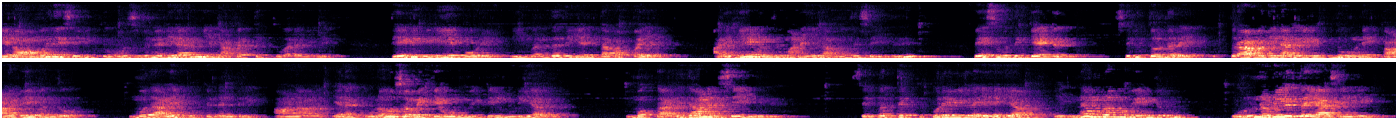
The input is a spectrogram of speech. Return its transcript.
ஏனோ அமைதி செய்திக்கு ஒரு சிவனடியாரும் என் அகத்துக்கு வரவில்லை. தேடி வெளியே போனேன். நீ வந்தது என் தவப்பயன். அருகே வந்து மனையில் அமர்ந்து செய்து பேசுவது கேட்டது. சிறு தொண்டரை உத்திராபதி நகரிலிருந்து உன்னை காணவே வந்தோம். உமது அழைப்புக்கு நன்றி. ஆனால் எனக்கு உணவு சமைக்க உன் வீட்டில் முடியாது. உமக்கு அரிதான விஷயம் இது. செல்வத்திற்கு குறைவில்லை ஐயா. என்ன உணவு வேண்டும்? ஒரு நொடியில் தயார் செய்வேன்.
